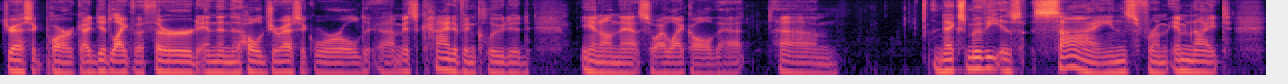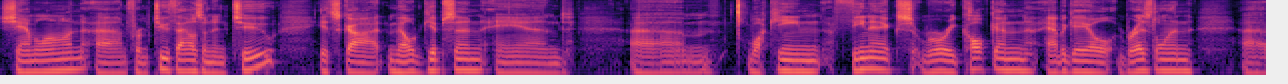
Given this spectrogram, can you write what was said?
Jurassic Park. I did like the third, and then the whole Jurassic World. Um, it's kind of included in on that, so I like all that. Um, next movie is Signs from M. Night Shyamalan um, from 2002. It's got Mel Gibson and um, Joaquin Phoenix, Rory Culkin, Abigail Breslin. Uh,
